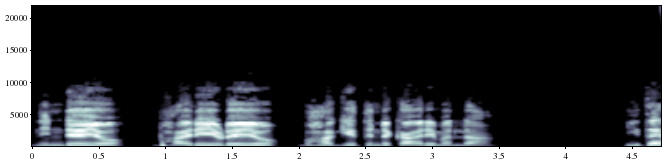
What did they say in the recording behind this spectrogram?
നിന്റെയോ ഭാര്യയുടെയോ ഭാഗ്യത്തിന്റെ കാര്യമല്ല. ഇത്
